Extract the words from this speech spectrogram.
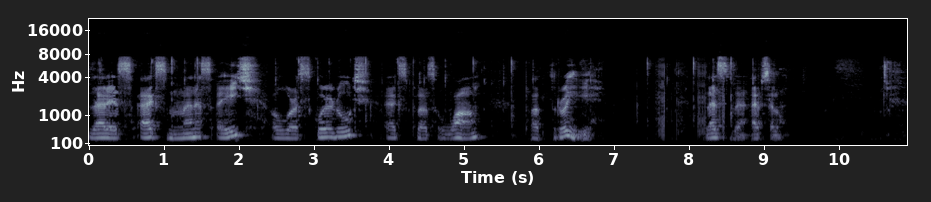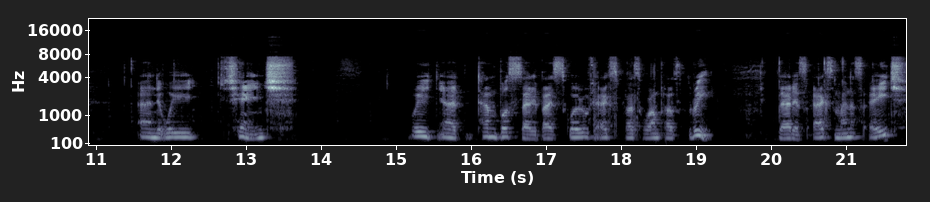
That is x minus h over square root x plus 1 plus 3 less than epsilon. And we change, we uh, time both sides by square root x plus 1 plus 3 that is x minus h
